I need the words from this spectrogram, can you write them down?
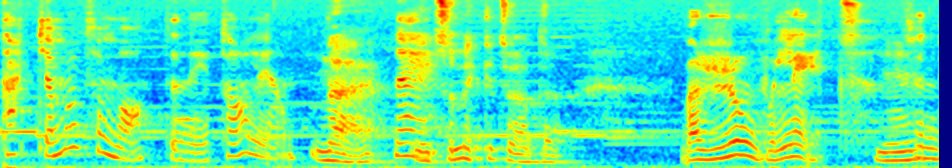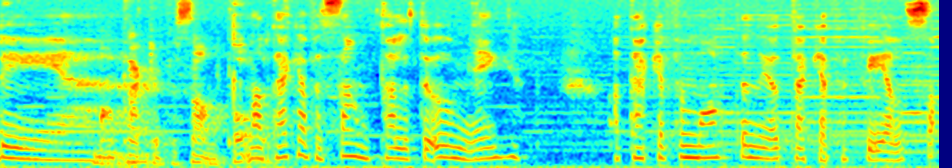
tackar man för maten i Italien? Nej, Nej. inte så mycket tror jag inte. Vad roligt. För det... Man tackar för samtalet. Man tackar för samtalet och umgänget. Att tacka för maten är att tacka för fel sak.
